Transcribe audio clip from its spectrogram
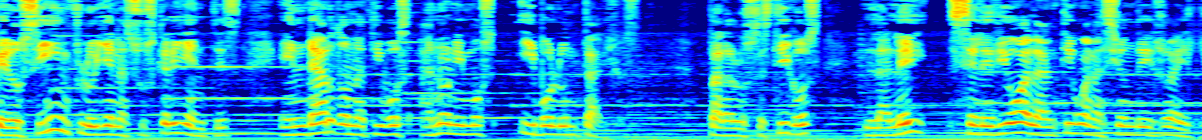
pero sí influyen a sus creyentes en dar donativos anónimos y voluntarios. Para los testigos, la ley se le dio a la antigua nación de Israel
